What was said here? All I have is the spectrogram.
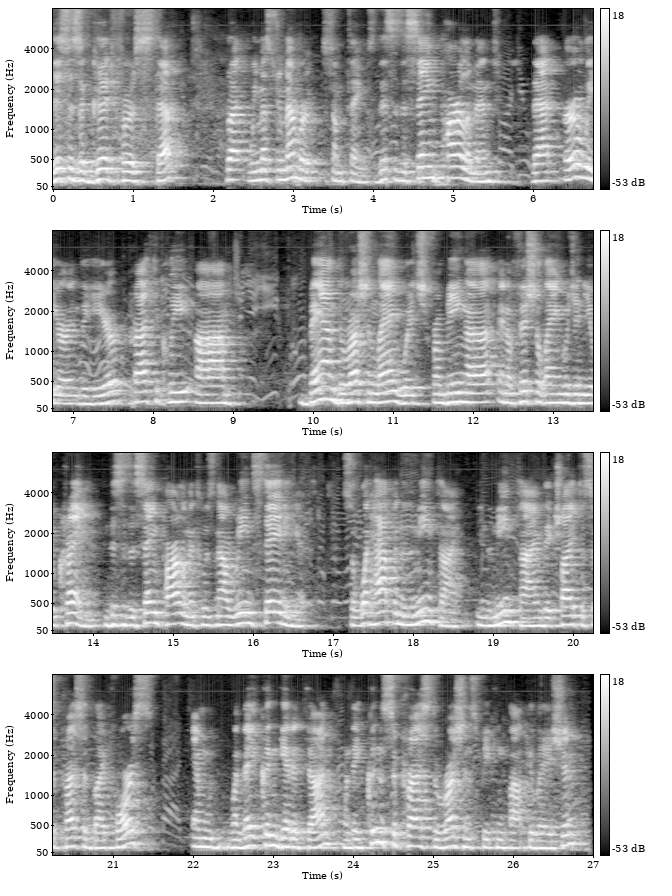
This is a good first step, but we must remember some things. This is the same parliament that earlier in the year practically um, banned the Russian language from being a, uh, an official language in Ukraine. This is the same parliament who's now reinstating it. So what happened in the meantime? In the meantime, they tried to suppress it by force. And when they couldn't get it done, when they couldn't suppress the Russian speaking population,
